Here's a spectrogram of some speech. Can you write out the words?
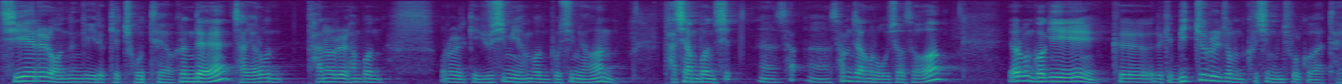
지혜를 얻는 게 이렇게 좋대요. 그런데 자 여러분 단어를 한번 오늘 이렇게 유심히 한번 보시면 다시 한번 3장으로 어, 오셔서 여러분 거기 그 이렇게 밑줄을 좀 그시면 좋을 것 같아.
